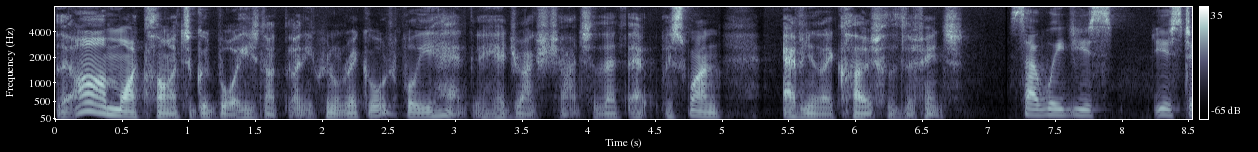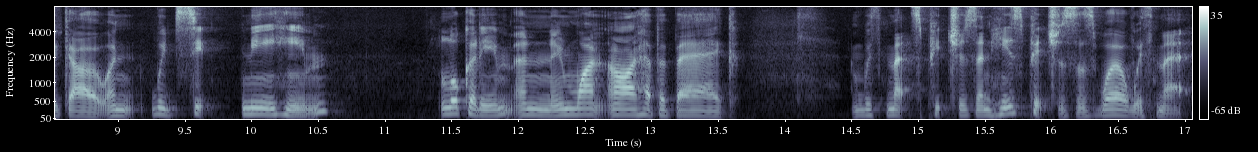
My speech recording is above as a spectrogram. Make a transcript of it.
that, "Oh, my client's a good boy. He's not got any criminal record." Well, he had. He had drugs charged, so that that was one avenue they closed for the defence. So we used used to go and we'd sit near him, look at him, and in one oh, I'd have a bag with Matt's pictures and his pictures as well with Matt.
